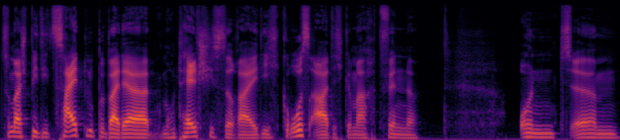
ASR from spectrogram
Zum Beispiel die Zeitlupe bei der Hotelschießerei, die ich großartig gemacht finde. Und ähm,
